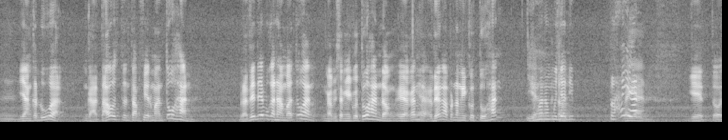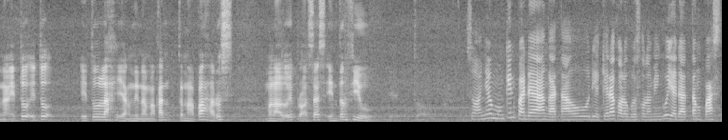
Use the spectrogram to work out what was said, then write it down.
Hmm. Yang kedua, nggak tahu tentang firman Tuhan. Berarti dia bukan hamba Tuhan, nggak bisa ngikut Tuhan dong, ya kan? Iya. Dia nggak pernah ngikut Tuhan, Iya, gimana mau betul. jadi pelayan? Pelayan. Gitu. Nah itu itu itulah yang dinamakan kenapa harus melalui proses interview. Gitu. soalnya mungkin pada nggak tahu dia kira kalau guru sekolah minggu ya datang pas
